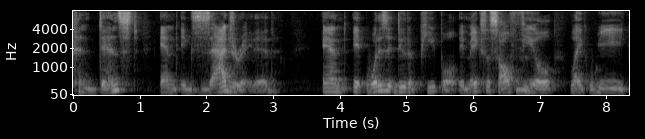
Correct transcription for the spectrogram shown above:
condensed and exaggerated, and it what does it do to people? It makes us all Hmm. feel like we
